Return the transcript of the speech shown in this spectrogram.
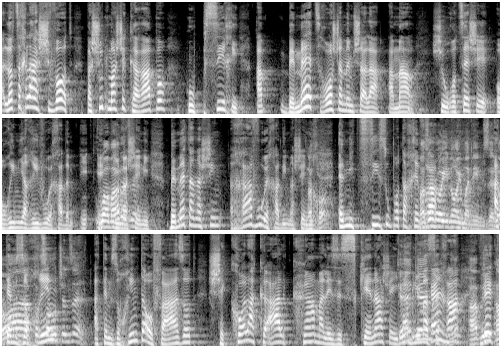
לא צריך להשוות. פשוט מה שקרה פה הוא פסיכי. באמת, ראש הממשלה אמר שהוא רוצה שהורים יריבו אחד עם-. השני. באמת אנשים רבו אחד עם השני. נכון. הם התסיסו פה את החברה. מה זה רועי נוימנים? זה לא התוצאות של זה. אתם זוכרים את ההופעה הזאת, שכל הקהל קם על איזה זקנה שהייתה כן, בלי כן, מסכה, כן. אבי- וכול-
